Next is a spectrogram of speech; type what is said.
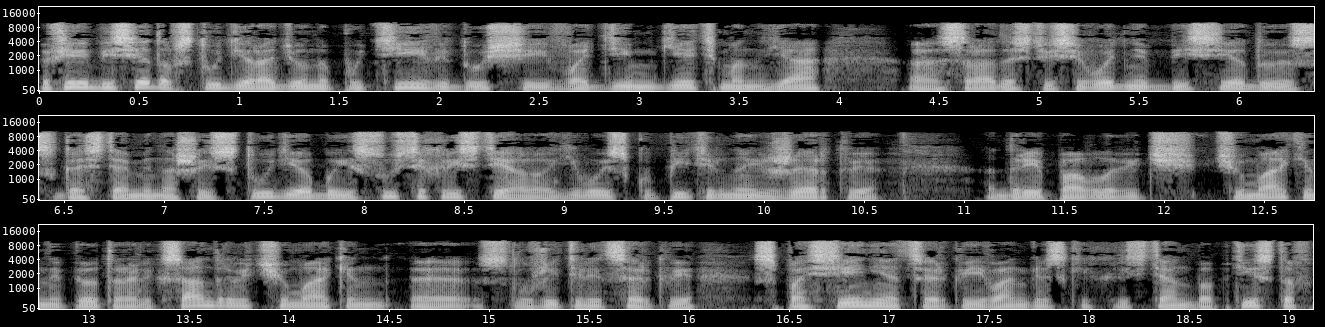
В эфире беседа в студии «Радио на пути», ведущий Вадим Гетман. Я э, с радостью сегодня беседую с гостями нашей студии об Иисусе Христе, о Его искупительной жертве – Андрей Павлович Чумакин и Петр Александрович Чумакин, э, служители Церкви Спасения, Церкви Евангельских Христиан-Баптистов,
